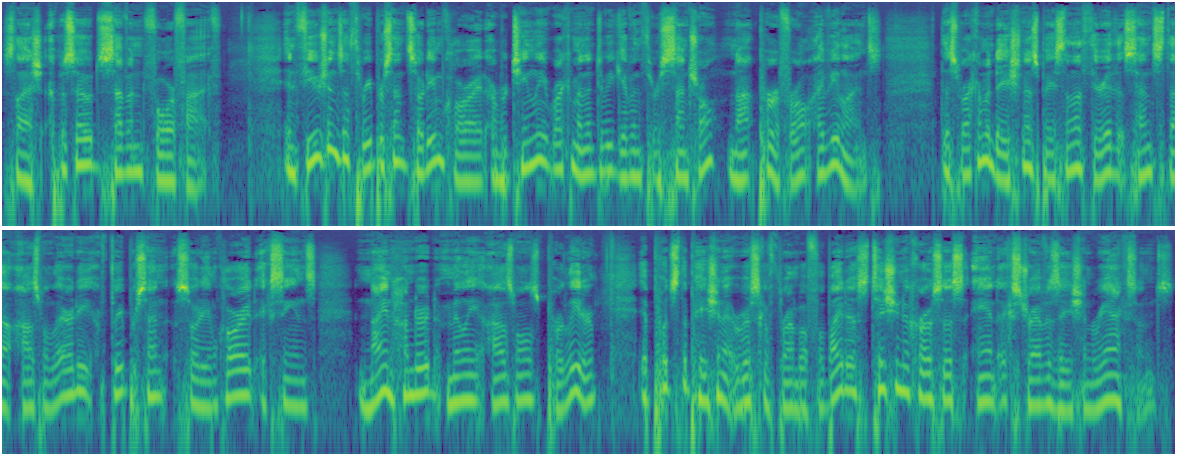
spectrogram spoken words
slash episode 745. Infusions of 3% sodium chloride are routinely recommended to be given through central, not peripheral, IV lines. This recommendation is based on the theory that since the osmolarity of 3% sodium chloride exceeds 900 milliosmoles per liter, it puts the patient at risk of thrombophlebitis, tissue necrosis, and extravasation reactions.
